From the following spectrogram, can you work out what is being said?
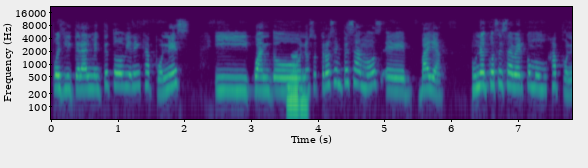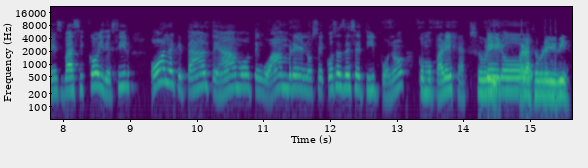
pues literalmente todo viene en japonés. Y cuando nosotros empezamos, eh, vaya, una cosa es saber como un japonés básico y decir, hola, ¿qué tal? Te amo, tengo hambre, no sé, cosas de ese tipo, ¿no? Como pareja. Pero para sobrevivir.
